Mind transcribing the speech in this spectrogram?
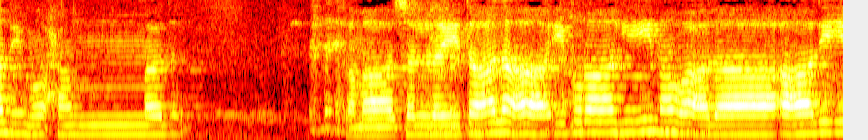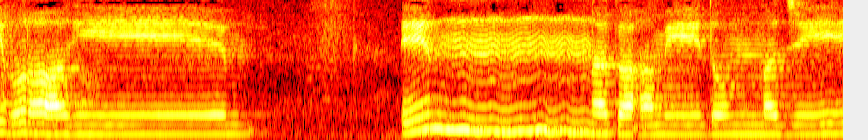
آل محمد. كما صليت على إبراهيم وعلى آل إبراهيم. إنك حميد مجيد.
